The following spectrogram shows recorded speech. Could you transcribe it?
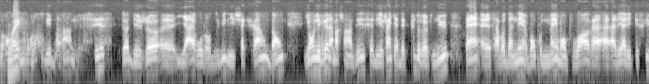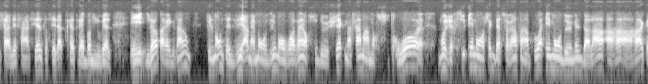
Bon, ouais. des demandes 6 Là, déjà, euh, hier, aujourd'hui, les chèques rentrent. Donc, ils ont livré la marchandise. S'il y a des gens qui avaient plus de revenus, ben, euh, ça va donner un bon coup de main. Ils vont pouvoir euh, aller à l'épicerie, faire l'essentiel. Ça, c'est la très, très bonne nouvelle. Et là, par exemple, tout le monde se dit, ah, mais mon Dieu, mon voisin a reçu deux chèques, ma femme en a reçu trois. moi, j'ai reçu et mon chèque d'assurance emploi et mon 2000 dollars. Ah, ah, ah, ah, que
